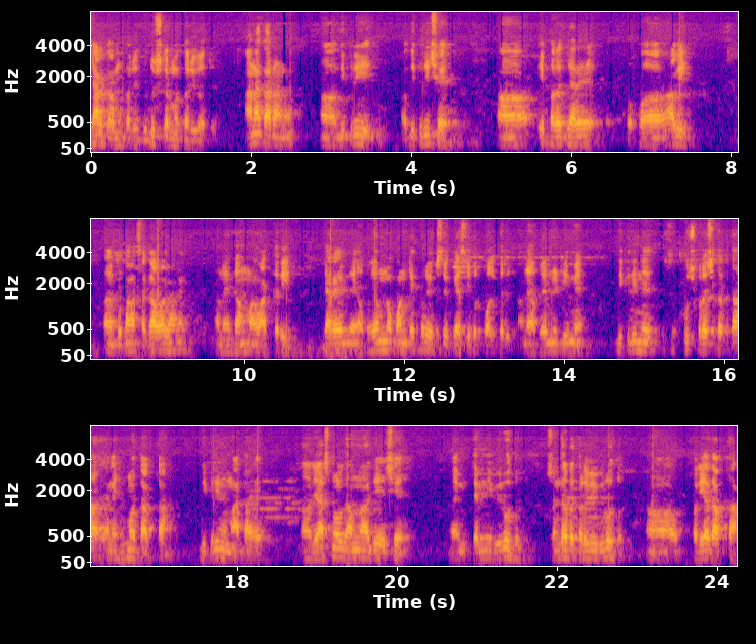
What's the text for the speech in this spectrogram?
જાળકર્મ કર્યું હતું, દુષ્કર્મ કર્યું હતું. આના કારણે દીકરી દીકરી છે એ પરત જ્યારે આવી પોતાના સગાવાલાને અને ગામમાં વાત કરી, ત્યારે એમને અભયમનો કોન્ટેક્ટ કર્યો, એકસો એક્યાસી પર કોલ કરી અને અભયમની ટીમે દીકરીને પૂછપરછ કરતા અને હિંમત આપતા દીકરીની માતાએ જે આસનોલ ગામના જે છે તેમની વિરુદ્ધ શંકરભાઈ તળવી વિરુદ્ધ ફરિયાદ આપતા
